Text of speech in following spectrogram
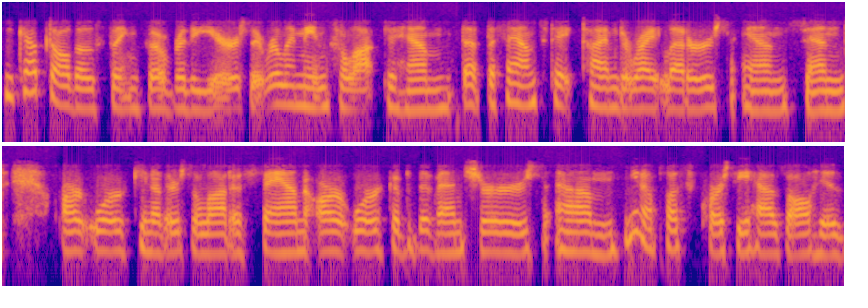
he kept all those things over the years. It really means a lot to him that the fans take time to write letters and send artwork. You know, there's a lot of fan artwork of the ventures. Um, you know, plus, of course, he has all his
